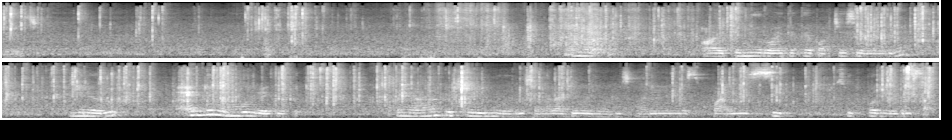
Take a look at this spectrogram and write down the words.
മേടിച്ചു നമ്മൾ ആയിരത്തഞ്ഞൂറ് രൂപയ്ക്കൊക്കെ പർച്ചേസ് ചെയ്യണമെങ്കിൽ ഇങ്ങനെയൊരു എന്റെ ഒമ്പത് രൂപയ്ക്ക് കിട്ടും. അപ്പം ഞങ്ങൾക്ക് ഇഷ്ടം ഈ നൂഡിൽസ് നല്ല അടിപൊളി നൂഡിൽസ് നല്ല സ്പൈസി സൂപ്പർ നൂഡിൽസാണ്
